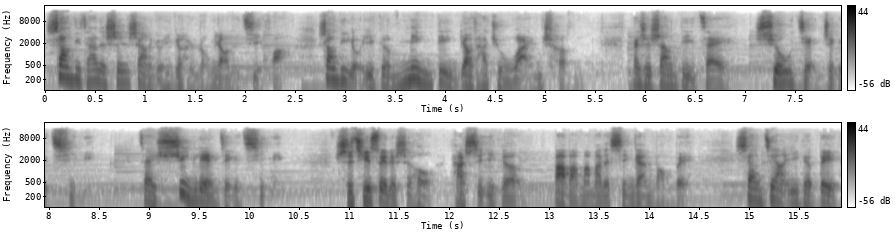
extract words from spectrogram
上帝在他的身上有一个很荣耀的计划，上帝有一个命定要他去完成。但是上帝在修剪这个器皿，在训练这个器皿。十七岁的时候，他是一个爸爸妈妈的心肝宝贝。像这样一个被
